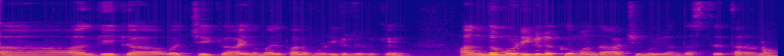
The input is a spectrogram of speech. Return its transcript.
அங்கிகா அங்கீகா வஜ்ஜிகா இந்த மாதிரி பல மொழிகள் இருக்குது அந்த மொழிகளுக்கும் அந்த ஆட்சி மொழி அந்தஸ்து தரணும்.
